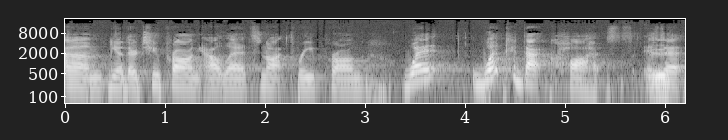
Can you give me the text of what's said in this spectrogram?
you know they're two prong outlets, not three prong. What What could that cause? Is It- it,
